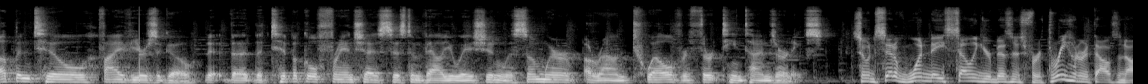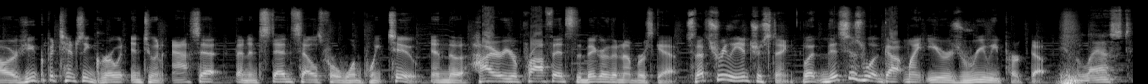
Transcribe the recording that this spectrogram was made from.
Up until five years ago, the, the, the, typical franchise system valuation was somewhere around 12 or 13 times earnings. So instead of one day selling your business for $300,000, you could potentially grow it into an asset that instead sells for 1.2. And the higher your profits, the bigger the numbers get. So that's really interesting. But this is what got my ears really perked up. In the last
